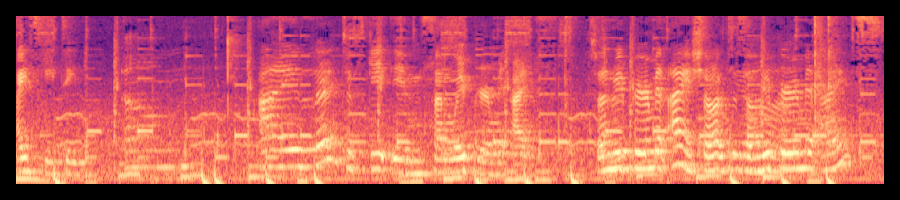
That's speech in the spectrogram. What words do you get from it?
ice skating? Um, I learned to skate in Sunway Pyramid Ice. Sunway Pyramid Ice. Shout out to Sunway Pyramid Ice.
